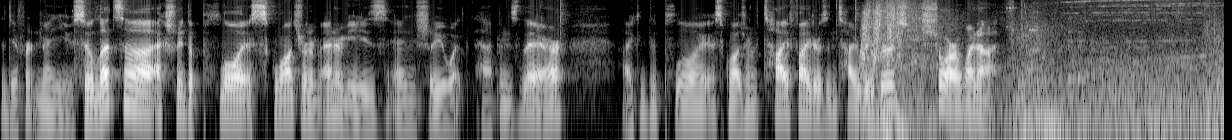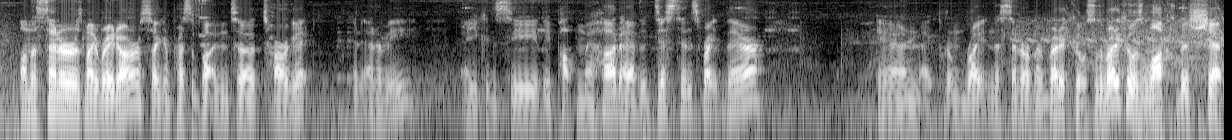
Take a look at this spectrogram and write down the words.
the different menus. So let's uh, actually deploy a squadron of enemies and show you what happens there. I can deploy a squadron of TIE fighters and TIE Reapers. Sure, why not? On the center is my radar, so I can press a button to target an enemy. And you can see they pop in my HUD. I have the distance right there. And I put them right in the center of my reticule. So the reticule is locked to the ship.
